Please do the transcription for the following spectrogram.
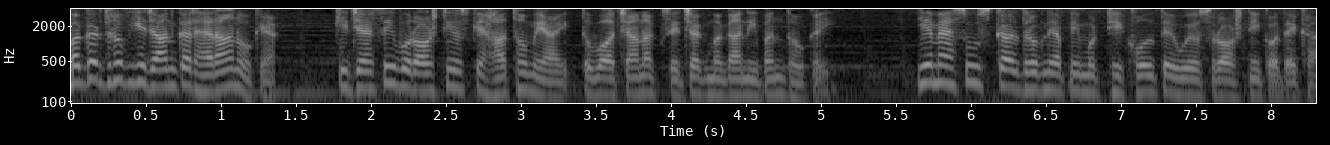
मगर ध्रुव ये जानकर हैरान हो गया कि जैसे ही वो रोशनी उसके हाथों में आई तो वो अचानक से जगमगानी बंद हो गई। ये महसूस कर ध्रुव ने अपनी मुट्ठी खोलते हुए उस रोशनी को देखा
